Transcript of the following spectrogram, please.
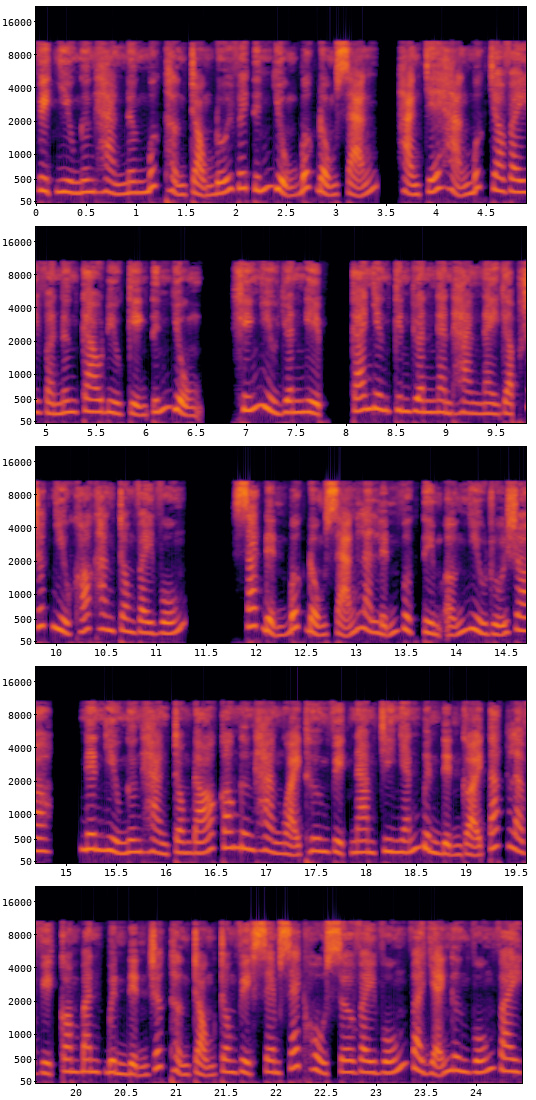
việc nhiều ngân hàng nâng mức thận trọng đối với tín dụng bất động sản, hạn chế hạn mức cho vay và nâng cao điều kiện tín dụng, khiến nhiều doanh nghiệp, cá nhân kinh doanh ngành hàng này gặp rất nhiều khó khăn trong vay vốn. Xác định bất động sản là lĩnh vực tiềm ẩn nhiều rủi ro, nên nhiều ngân hàng trong đó có Ngân hàng Ngoại thương Việt Nam chi nhánh Bình Định gọi tắt là Vietcombank Bình Định rất thận trọng trong việc xem xét hồ sơ vay vốn và giải ngân vốn vay.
